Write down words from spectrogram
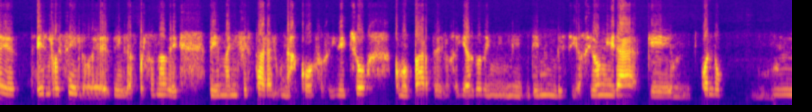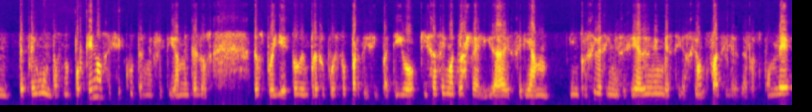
eh, el recelo de, las personas de, manifestar algunas cosas. Y de hecho como parte de los hallazgos de mi, de mi investigación era que mm, cuando te preguntas, ¿no? ¿Por qué no se ejecutan efectivamente los, los proyectos de un presupuesto participativo? Quizás en otras realidades serían, inclusive sin necesidad de una investigación, fáciles de responder.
